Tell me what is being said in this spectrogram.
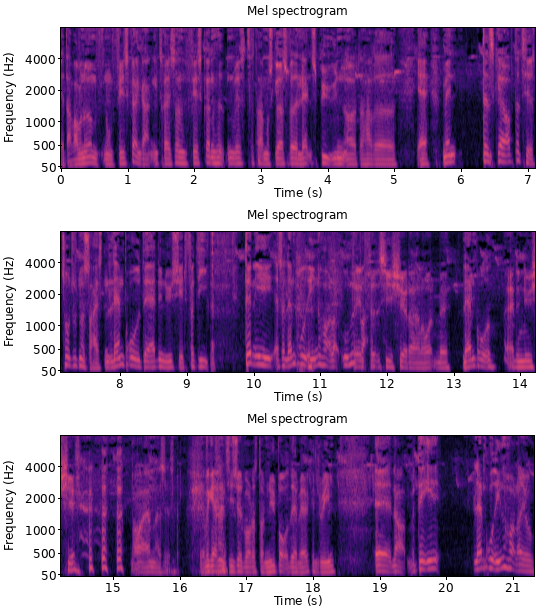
ja, der var jo noget om nogle fisker engang i 60'erne. Fiskerne hed den vist. Der har måske også været landsbyen, og der har været, ja, men den skal opdateres 2016. Landbruget, det er det nye shit, fordi den i, altså landbruget indeholder Det er en umiddelbart... fed t-shirt, der render rundt med. Landbruget, Er det nye shit? Nå, ja, men altså, jeg vil gerne have en t-shirt, hvor der står Nyborg, The American Dream. Øh, nå, men det er, landbruget indeholder jo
